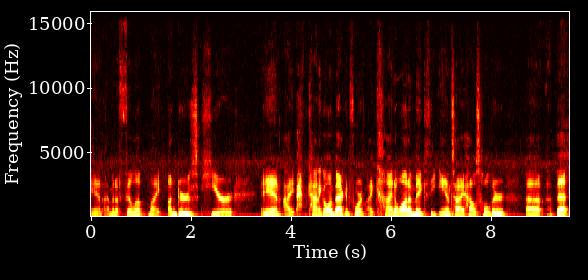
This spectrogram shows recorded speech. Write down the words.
and I'm going to fill up my unders here. And I, am kind of going back and forth. I kind of want to make the anti householder uh, bet.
